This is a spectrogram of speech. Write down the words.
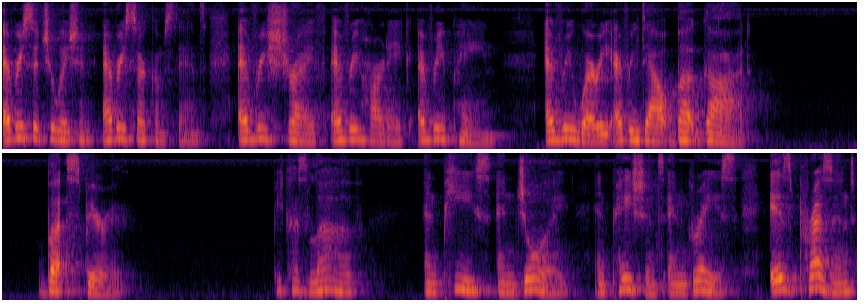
Every situation, every circumstance, every strife, every heartache, every pain, every worry, every doubt, but God, but Spirit. Because love and peace and joy and patience and grace is present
